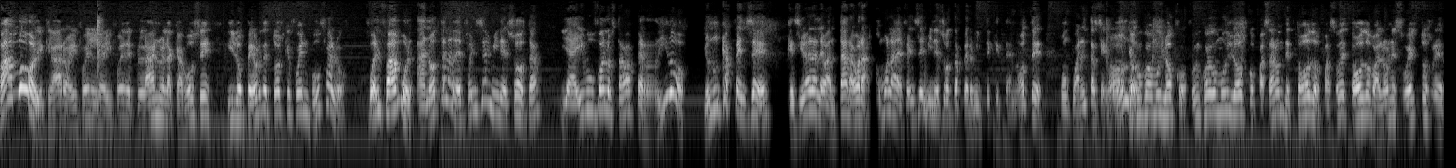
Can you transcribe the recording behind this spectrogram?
¡Fumble! Sí, claro, ahí fue, el, ahí fue de plano el acabose. Y lo peor de todo es que fue en Búfalo. Fue el fumble. Anota la defensa de Minnesota y ahí Búfalo estaba perdido. Yo nunca pensé que se iban a levantar. Ahora, ¿cómo la defensa de Minnesota permite que te anote con 40 segundos? No, fue un juego muy loco, fue un juego muy loco. Pasaron de todo, pasó de todo, balones sueltos, red,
